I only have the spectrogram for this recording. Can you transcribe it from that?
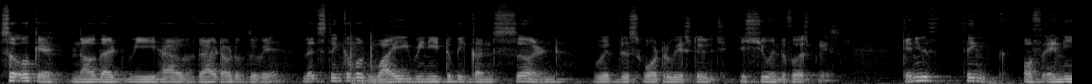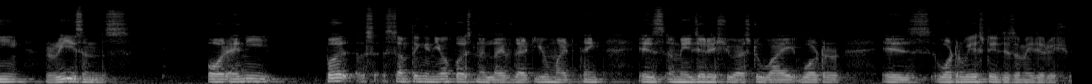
So, okay, now that we have that out of the way, let's think about why we need to be concerned with this water wastage issue in the first place. Can you think of any reasons or any per- something in your personal life that you might think is a major issue as to why water is water wastage is a major issue?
